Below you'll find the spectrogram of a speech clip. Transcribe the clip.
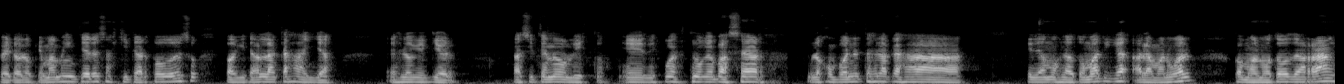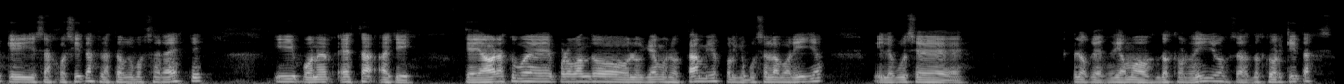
Pero lo que más me interesa es quitar todo eso para quitar la caja ya, es lo que quiero. Así tenerlo listo. Eh, después tengo que pasar los componentes de la caja, digamos la automática, a la manual, como el motor de arranque y esas cositas, las tengo que pasar a este y poner esta allí. Que ahora estuve probando lo que llamamos los cambios porque puse la varilla y le puse lo que digamos, dos tornillos, o sea, dos tuerquitas,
